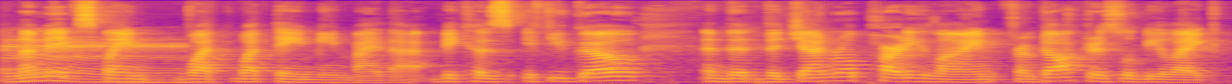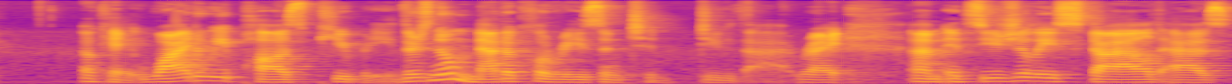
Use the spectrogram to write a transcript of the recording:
And let me explain what, what they mean by that. Because if you go, and the, the general party line from doctors will be like, okay, why do we pause puberty? There's no medical reason to do that, right? Um, it's usually styled as,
